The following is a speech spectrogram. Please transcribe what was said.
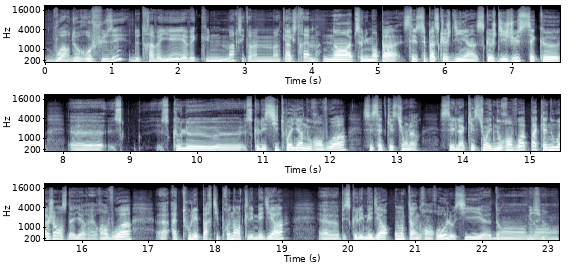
voire de refuser de travailler avec une marque? C'est quand même un cas extrême. Non, absolument pas. C'est pas ce que je dis. hein. Ce que je dis juste, c'est que ce, ce que le, euh, ce que les citoyens nous renvoient, c'est cette question-là. C'est la question, et nous renvoie pas qu'à nous, agences d'ailleurs, elle renvoie euh, à tous les parties prenantes, les médias, euh, puisque les médias ont un grand rôle aussi dans, Bien dans,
